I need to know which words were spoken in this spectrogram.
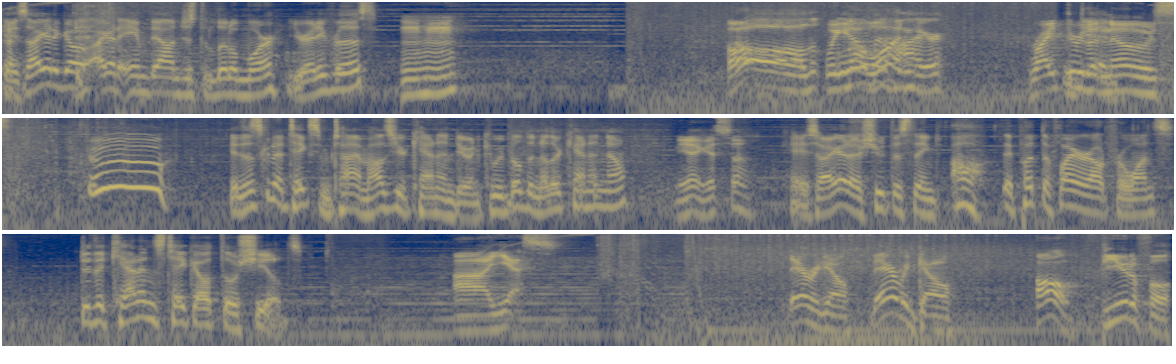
Okay, so I gotta go. I gotta aim down just a little more. You ready for this? mm-hmm. Oh, we got A little bit one higher. right through the nose. Ooh. Okay, this is gonna take some time. How's your cannon doing? Can we build another cannon now? Yeah, I guess so. Okay, so I gotta shoot this thing. Oh, they put the fire out for once. Do the cannons take out those shields? Uh, yes. There we go. There we go. Oh, beautiful.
